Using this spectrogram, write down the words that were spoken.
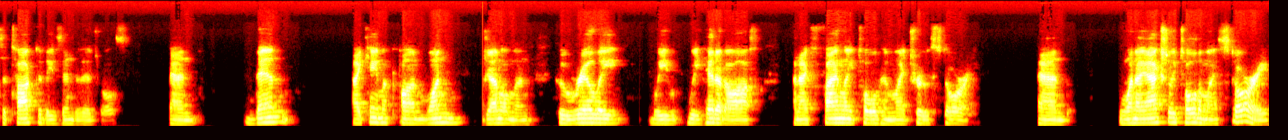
to talk to these individuals. And then I came upon one gentleman who really we we hit it off and I finally told him my true story. And when I actually told him my story,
